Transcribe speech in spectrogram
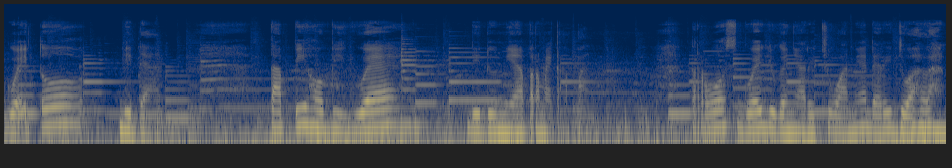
gue itu bidan. Tapi hobi gue di dunia permakeupan terus gue juga nyari cuannya dari jualan.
